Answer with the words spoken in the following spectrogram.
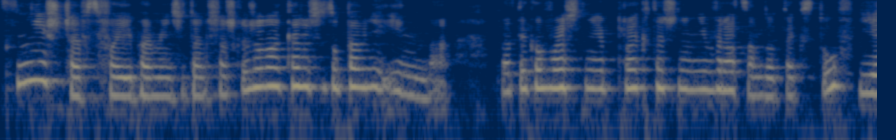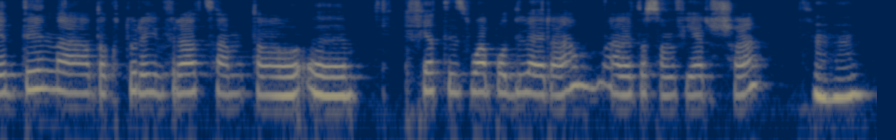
zniszczę w swojej pamięci tę książkę, że ona okaże się zupełnie inna. Dlatego właśnie praktycznie nie wracam do tekstów. Jedyna, do której wracam, to y, Kwiaty zła Bodlera, ale to są wiersze. Mhm.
